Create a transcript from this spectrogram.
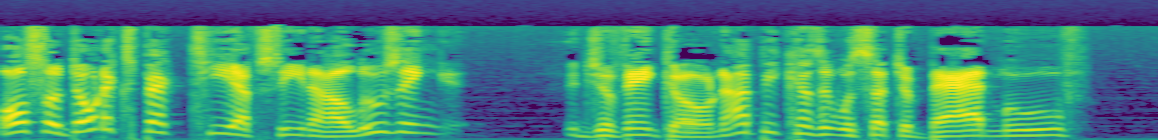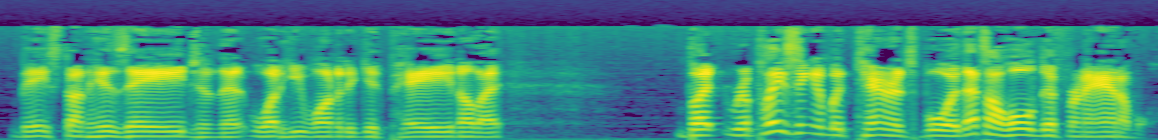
Also, don't expect TFC now losing Giovinco, not because it was such a bad move based on his age and that what he wanted to get paid and all that. But replacing him with Terrence Boyd, that's a whole different animal.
